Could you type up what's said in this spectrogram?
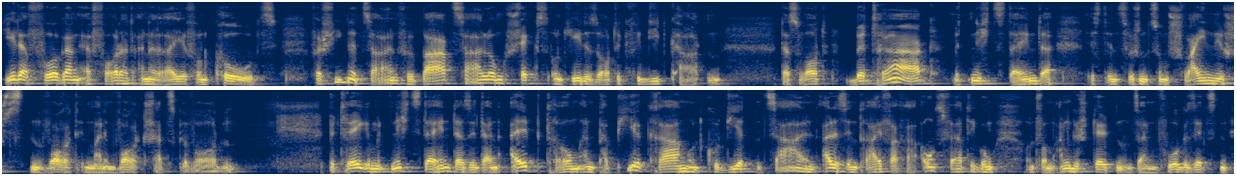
Jeder Vorgang erfordert eine Reihe von Codes, verschiedene Zahlen für Barzahlung, Schecks und jede Sorte Kreditkarten. Das Wort Betrag mit nichts dahinter ist inzwischen zum schweinischsten Wort in meinem Wortschatz geworden. Beträge mit nichts dahinter sind ein Albtraum an Papierkram und kodierten Zahlen, alles in dreifacher Ausfertigung und vom Angestellten und seinem Vorgesetzten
